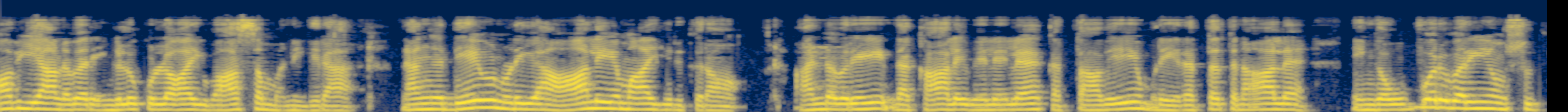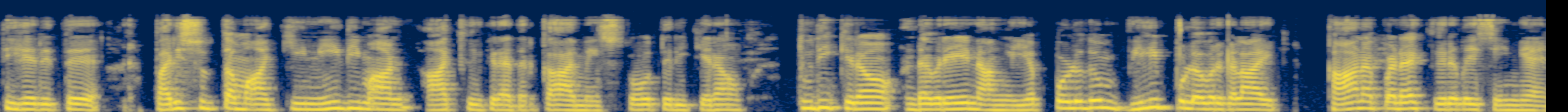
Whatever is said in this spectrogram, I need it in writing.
ஆவியானவர் எங்களுக்குள்ளாய் வாசம் பண்ணுகிறார். நாங்க தேவனுடைய ஆலயமாய் இருக்கிறோம். ஆண்டவரே இந்த காலை வேளையில கர்த்தாவே உடைய இரத்தத்தினால நீங்க ஒவ்வொருவரையும் சுத்திகரித்து பரிசுத்தமாக்கி நீதிமான் ஆக்குகிறதற்காக ஸ்தோத்தரிக்கிறோம். துதிக்கிறோம் ஆண்டவரே நாங்க எப்பொழுதும் விழிப்புள்ளவர்களாய் காணப்பட கிருபை செய்யுங்க.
